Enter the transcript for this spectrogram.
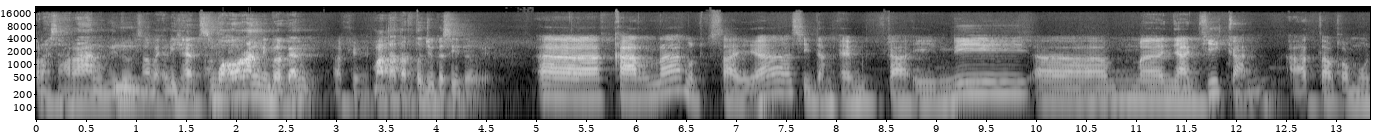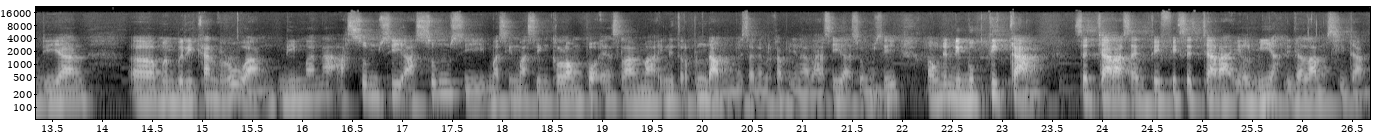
penasaran gitu, sampai lihat semua orang nih bahkan Oke. mata tertuju ke situ. Eh, karena menurut saya sidang MK ini eh, menyajikan atau kemudian eh, memberikan ruang di mana asumsi-asumsi masing-masing kelompok yang selama ini terpendam, misalnya mereka punya narasi, asumsi, kemudian dibuktikan secara saintifik, secara ilmiah di dalam sidang.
